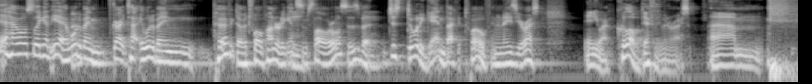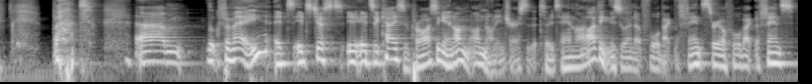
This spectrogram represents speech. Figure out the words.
yeah, how else are they going? to Yeah, it would have been great. Ta- it would have been perfect over twelve hundred against Mm. some slower horses, but just do it again back at twelve in an easier race. Anyway, Quillo will definitely win a race. Um, but um, look for me, it's it's just it- it's a case of price again. I'm I'm not interested at two ten. Like, I think this will end up four back the fence, three or four back the fence.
